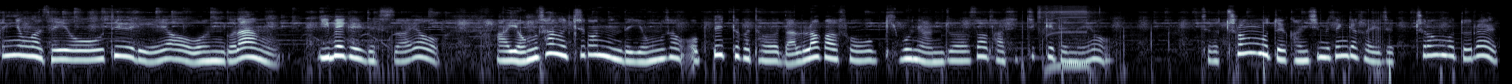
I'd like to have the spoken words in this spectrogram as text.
안녕하세요. 토요일이에요. 원고랑 200일 됐어요. 아, 영상을 찍었는데 영상 업데이트가 더 날라가서 기분이 안 좋아서 다시 찍게 되네요. 제가 추락 모드에 관심이 생겨서 이제 추락 모드를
